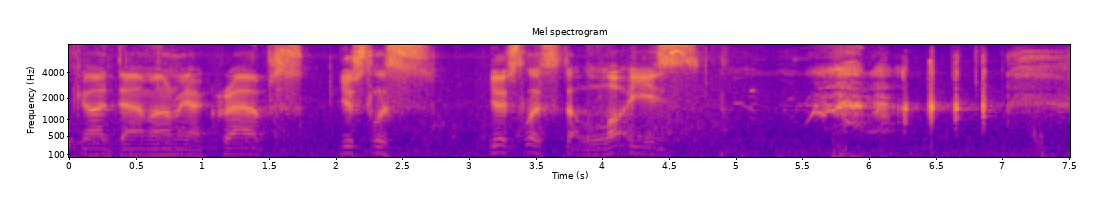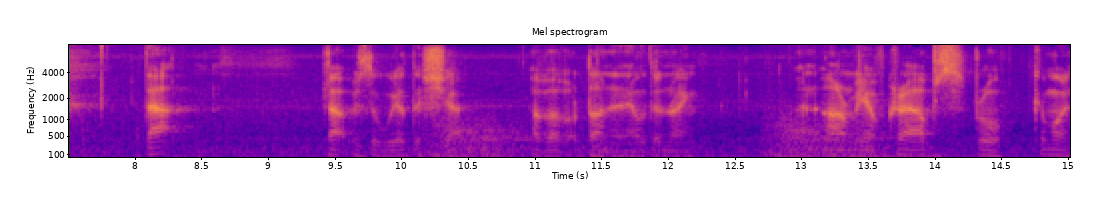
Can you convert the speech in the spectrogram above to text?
Goddamn army of crabs. Useless. Useless to lotties. That that was the weirdest shit I've ever done in Elden Ring. An army of crabs, bro. Come on.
